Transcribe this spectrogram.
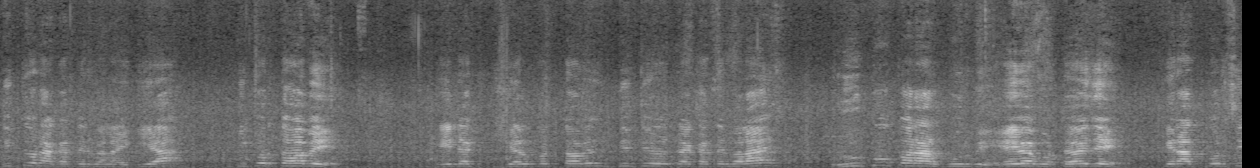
দ্বিতীয় রাকাতের বেলায় গিয়া কি করতে হবে? এটা খেয়াল করতে হবে, দ্বিতীয় রাকাতের বেলায় রুকু করার পূর্বে এইভাবে করতে হবে যে কেরাত করছি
